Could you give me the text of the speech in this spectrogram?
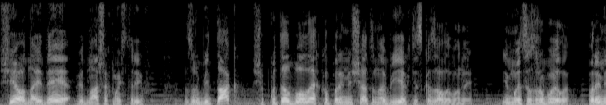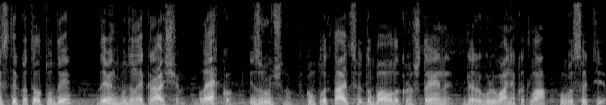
Ще одна ідея від наших майстрів. Зробіть так, щоб котел було легко переміщати на об'єкті, сказали вони. І ми це зробили. Перемісти котел туди, де він буде найкращим, легко і зручно. В комплектацію додали кронштейни для регулювання котла по висоті.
